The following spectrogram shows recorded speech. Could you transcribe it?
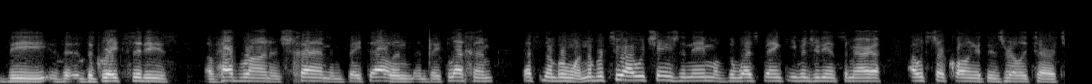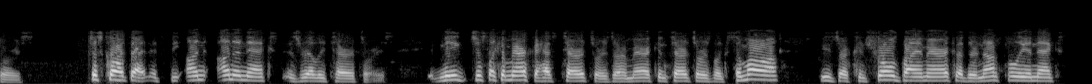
the the, the great cities of Hebron and Shechem and Beit El and, and Beit Lechem. That's number one. Number two, I would change the name of the West Bank, even Judea and Samaria. I would start calling it the Israeli territories. Just call it that. It's the un, unannexed Israeli territories. Meaning, just like America has territories, there are American territories like Samoa. These are controlled by America. They're not fully annexed.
